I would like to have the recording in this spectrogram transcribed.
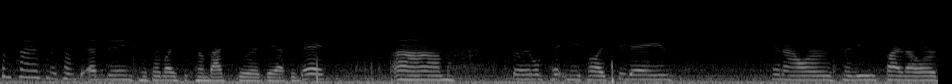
sometimes when it comes to editing because I like to come back to it day after day. Um, so it'll take me probably two days, 10 hours, maybe five hour,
